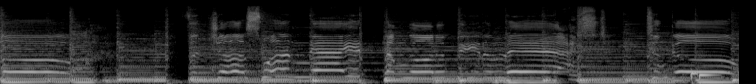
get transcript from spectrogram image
oh, for just one night. I'm gonna be the last to go.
